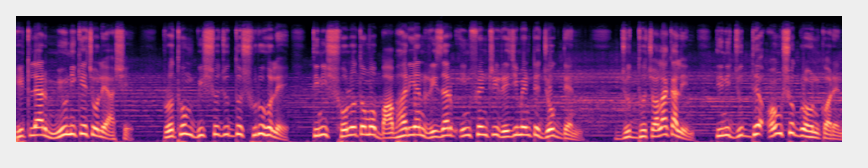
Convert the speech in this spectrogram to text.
হিটলার মিউনিকে চলে আসে। প্রথম বিশ্বযুদ্ধ শুরু হলে তিনি ষোলোতম বাভারিয়ান রিজার্ভ ইনফেন্ট্রি রেজিমেন্টে যোগ দেন। যুদ্ধ চলাকালীন তিনি যুদ্ধে অংশগ্রহণ করেন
